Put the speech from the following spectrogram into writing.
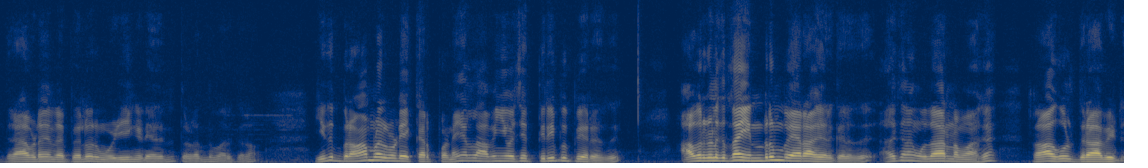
திராவிடம் என்ற பேரில் ஒரு மொழியும் கிடையாதுன்னு தொடர்ந்து மறுக்கிறோம். இது பிராமணர்களுடைய கற்பனை. எல்லாம் அவங்க வச்ச திருப்பு பேர் அது. அவர்களுக்கு தான் இன்றும் வேறாக இருக்கிறது. அதுக்கு நாங்கள் உதாரணமாக ராகுல் திராவிட்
